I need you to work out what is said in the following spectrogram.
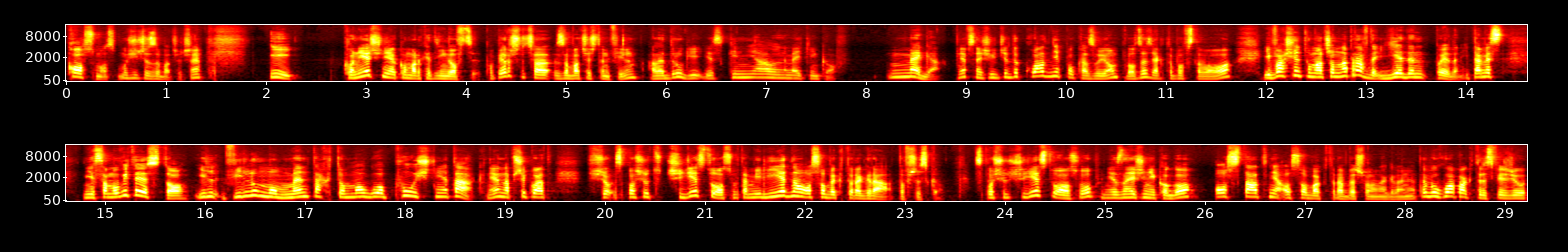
kosmos, musicie zobaczyć, nie? I koniecznie jako marketingowcy, po pierwsze trzeba zobaczyć ten film, ale drugi jest genialny making of. Mega, nie? W sensie, gdzie dokładnie pokazują proces, jak to powstawało i właśnie tłumaczą naprawdę jeden po jeden. I tam jest, niesamowite jest to, il, w ilu momentach to mogło pójść nie tak, nie? Na przykład spośród 30 osób, tam mieli jedną osobę, która gra to wszystko. Spośród 30 osób nie znaleźli nikogo. Ostatnia osoba, która weszła na nagrania, to był chłopak, który stwierdził,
